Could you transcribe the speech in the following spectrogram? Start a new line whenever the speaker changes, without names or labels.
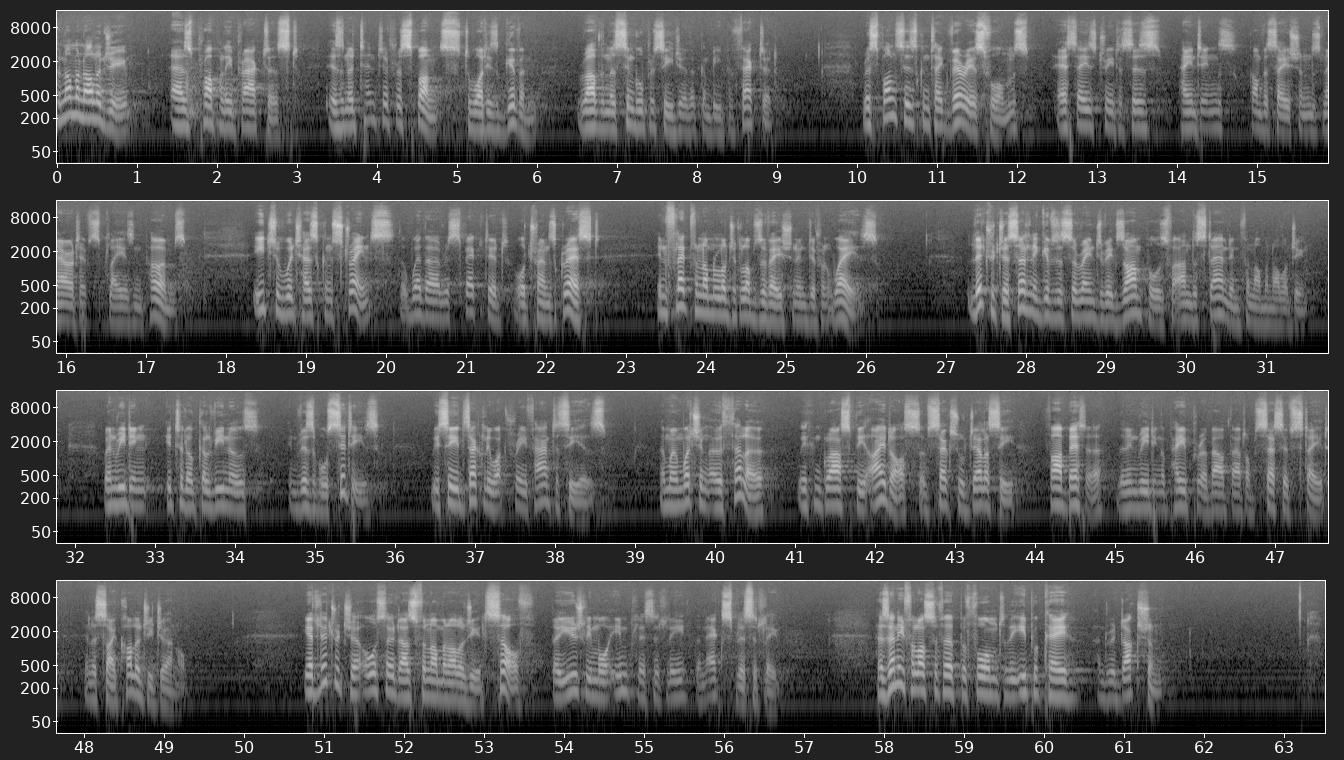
Phenomenology, as properly practiced, is an attentive response to what is given rather than a single procedure that can be perfected. Responses can take various forms essays, treatises, paintings, conversations, narratives, plays, and poems, each of which has constraints that, whether respected or transgressed, inflect phenomenological observation in different ways. Literature certainly gives us a range of examples for understanding phenomenology. When reading Italo Calvino's Invisible Cities, we see exactly what free fantasy is. And when watching Othello, we can grasp the eidos of sexual jealousy far better than in reading a paper about that obsessive state in a psychology journal. Yet literature also does phenomenology itself, though usually more implicitly than explicitly. Has any philosopher performed the epoche and reduction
